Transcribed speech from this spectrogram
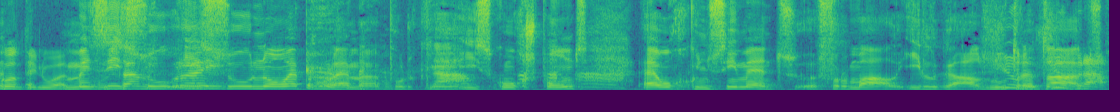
Continuando. Mas isso, isso não é problema, porque não. isso corresponde a um reconhecimento formal e legal no tratado,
